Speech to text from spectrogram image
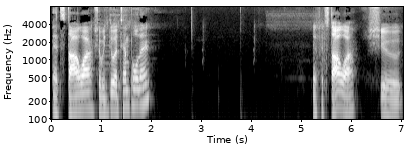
It's Dawa. Should we do a temple then? If it's Dawa, shoot.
